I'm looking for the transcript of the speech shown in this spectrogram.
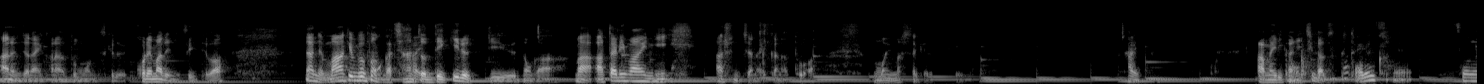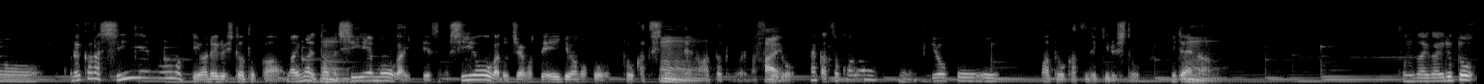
あるんじゃないかなと思うんですけど、これまでについては。なんで、マーケ部門がちゃんとできるっていうのが、まあ当たり前に あるんじゃないかなとは思いましたけど。ね、今はい。アメリカに近づくというか。かあれですね、その、これから CMO って言われる人とか、まあ、今まで多分うん。CMO がいて、その COO がどちらかというと営業の方を統括してみたいなのがあったと思いますけど、なんかそこの、うん、両方をまあ、統括できる人みたいな存在がいると、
